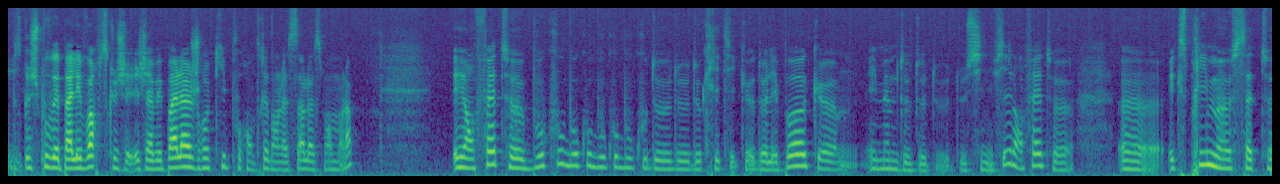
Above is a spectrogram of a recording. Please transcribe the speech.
Parce que je pouvais pas les voir parce que j'avais pas l'âge requis pour entrer dans la salle à ce moment-là. Et en fait, euh, beaucoup, beaucoup, beaucoup, beaucoup de, de- de critiques de l'époque, euh, et même de, cinéphiles, en fait, euh, expriment cette,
